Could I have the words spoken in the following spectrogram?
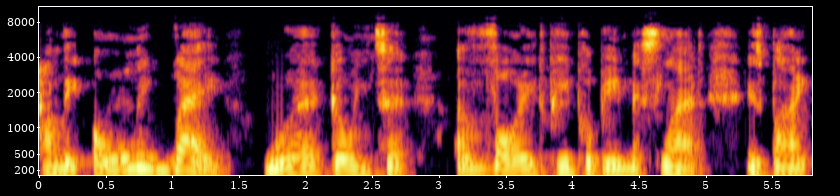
And the only way we're going to avoid people being misled is by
